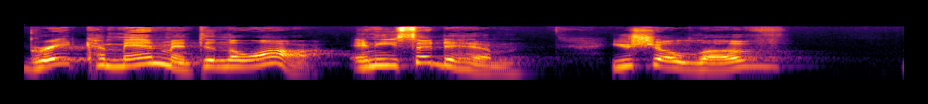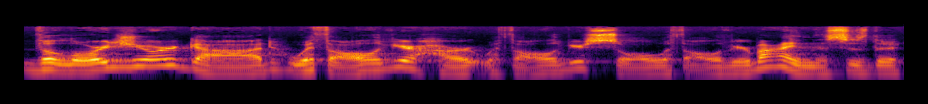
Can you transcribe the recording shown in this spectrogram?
great commandment in the law? And he said to him, You shall love the Lord your God with all of your heart, with all of your soul, with all of your mind. This is the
